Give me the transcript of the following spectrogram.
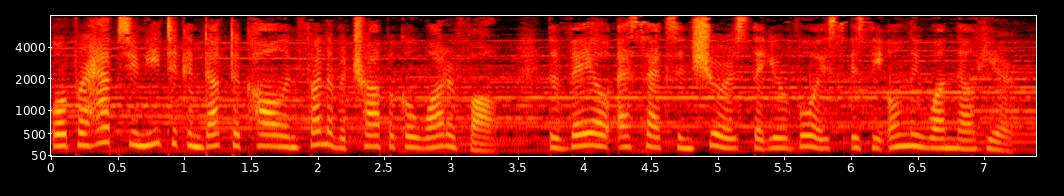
or perhaps you need to conduct a call in front of a tropical waterfall, the VAIO SX ensures that your voice is the only one they'll hear.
